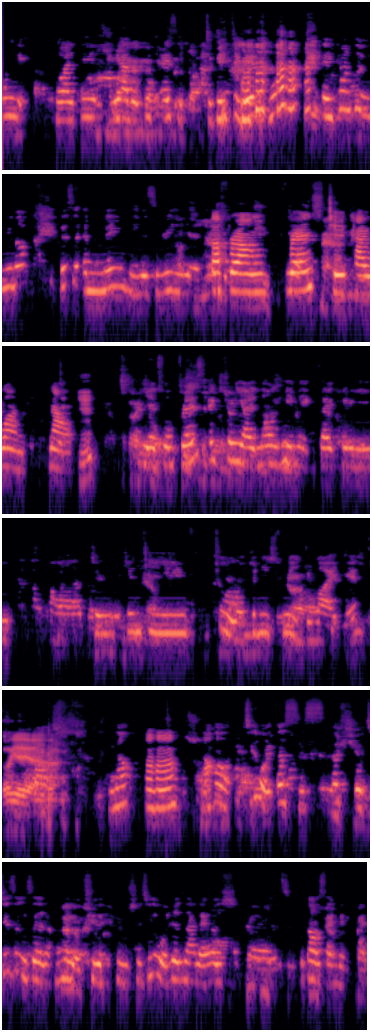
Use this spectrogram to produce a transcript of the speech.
only. So I think we are the good accident to be together and come to, you know, this is amazing. It's really amazing. But from France to Taiwan now. Yes, from France, actually, I know him exactly uh, 22 or 23 July, yeah? Oh yeah, yeah. Uh, You know? 嗯哼，然后其实我二十二十，我其实这个是很有趣的故事。其实我认识他才二十呃不到三个礼拜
